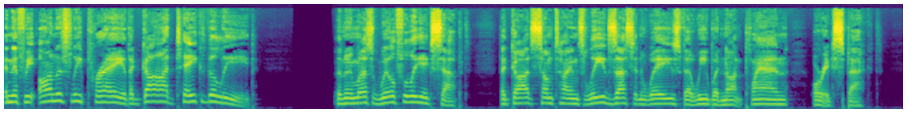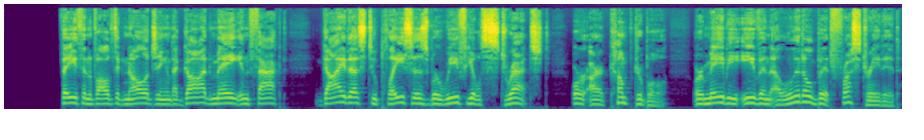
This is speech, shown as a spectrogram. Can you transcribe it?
and if we honestly pray that God take the lead, then we must willfully accept that God sometimes leads us in ways that we would not plan or expect. Faith involves acknowledging that God may, in fact, guide us to places where we feel stretched or are comfortable or maybe even a little bit frustrated.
